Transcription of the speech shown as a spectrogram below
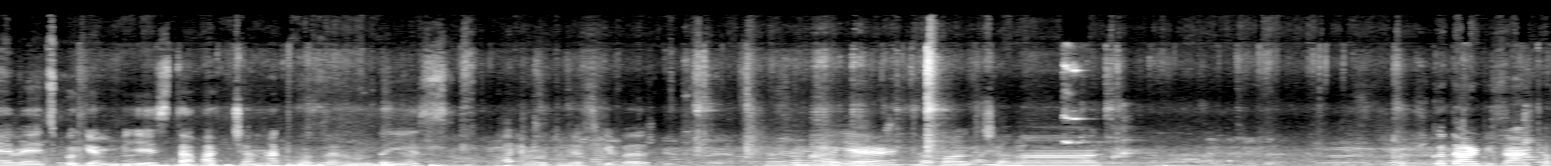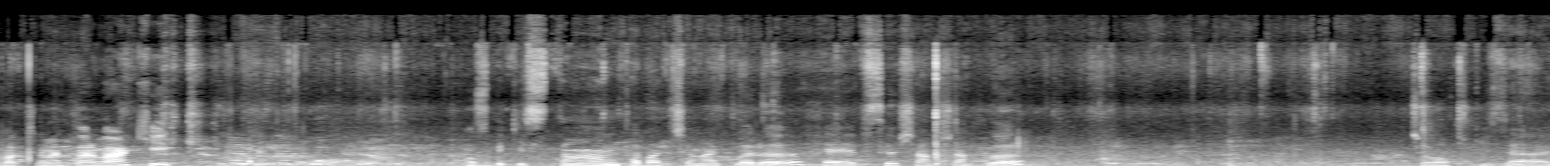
Evet, bugün biz Tabak Çanak pazarındayız. Gördüğünüz gibi her yer tabak çanak. O kadar güzel tabak çanaklar var ki. Özbekistan tabak çanakları hepsi şahşahlı. Çok güzel.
